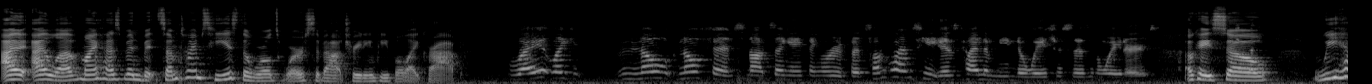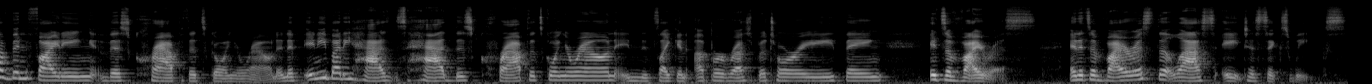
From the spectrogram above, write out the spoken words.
I I love my husband, but sometimes he is the world's worst about treating people like crap. Right? Like, no, no offense, not saying anything rude, but sometimes he is kind of mean to waitresses and waiters. Okay, so we have been fighting this crap that's going around. And if anybody has had this crap that's going around and it's like an upper respiratory thing, it's a virus. And it's a virus that lasts eight to six weeks.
